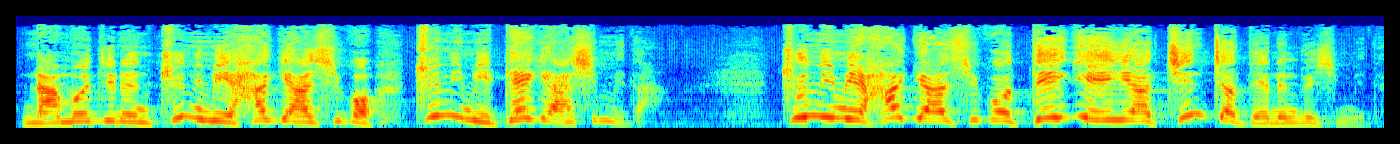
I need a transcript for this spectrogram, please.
나머지는 주님이 하게 하시고 주님이 되게 하십니다. 주님이 하게 하시고 되게 해야 진짜 되는 것입니다.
